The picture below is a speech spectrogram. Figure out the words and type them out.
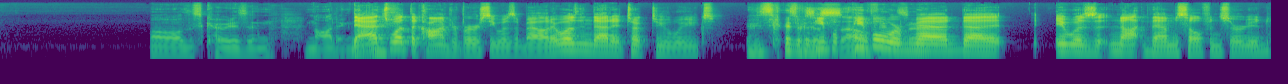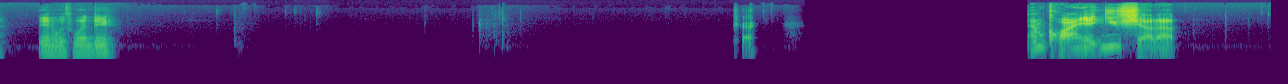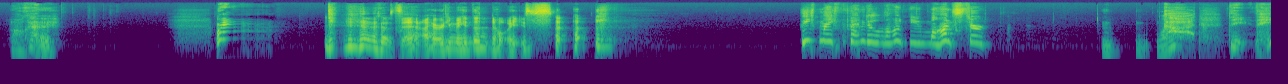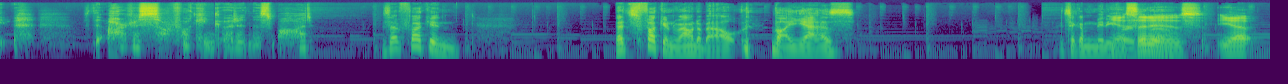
Oh, this code is in nodding. That's what the controversy was about. It wasn't that it took two weeks. It's 'cause it was a People people were mad that it was not them self-inserted in with Wendy. Okay. I'm quiet. You shut up. Okay. I already made the noise. Leave my friend alone, you monster! What? God, they, they, the art is so fucking good in this mod. Is that fucking? That's fucking roundabout by yes. It's like a MIDI yes, version. it though. is. Yep.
